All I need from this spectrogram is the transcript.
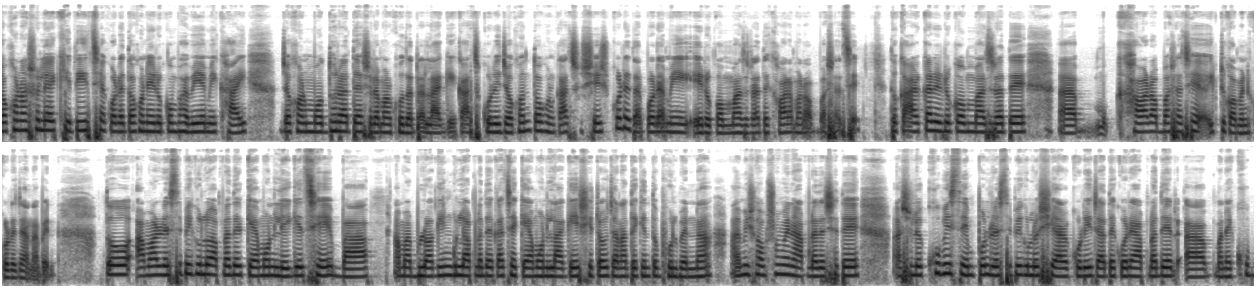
যখন আসলে খেতে ইচ্ছা করে, তখন এরকমভাবেই আমি খাই। যখন মধ্যরাতে আসলে আমার ক্ষুদাটা লাগে, কাজ করি যখন, তখন কাজ শেষ করে তারপরে আমি এরকম মাঝরাতে খাওয়ার আমার অভ্যাস আছে। তো কার কার এরকম মাঝরাতে খাওয়ার অভ্যাস আছে, একটু কমেন্ট করে জানাবেন। তো আমার রেসিপিগুলো আপনাদের কেমন লেগেছে, বা আমার ব্লগিংগুলো আপনাদের কাছে কেমন লাগে, সেটা সেটাও জানাতে কিন্তু ভুলবেন না। আমি সবসময় না আপনাদের সাথে আসলে খুবই সিম্পল রেসিপিগুলো শেয়ার করি যাতে করে আপনাদের মানে খুব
